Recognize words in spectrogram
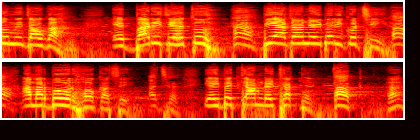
তুমি যাও গা এই বাড়ি যেহেতু হ্যাঁ। বিয়া যখন এই বাড়ি করছি হ্যাঁ। আমার বউর হক আছে। আচ্ছা। এই বাড়িতে আমরাই থাকব। থাক। হ্যাঁ।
